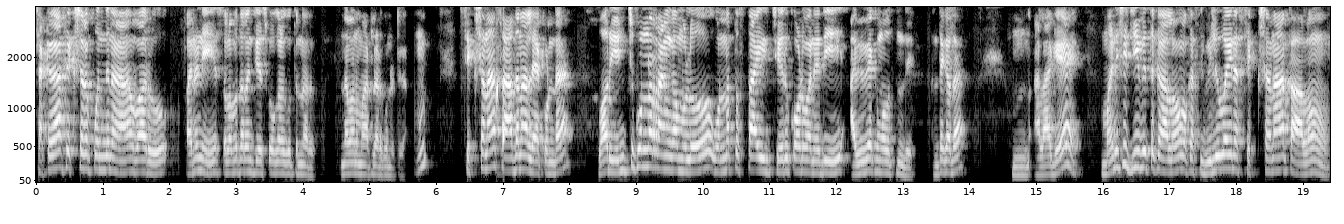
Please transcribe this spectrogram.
చక్కగా శిక్షణ పొందిన వారు పనిని సులభతరం చేసుకోగలుగుతున్నారు. ఇందా మనం మాట్లాడుకున్నట్టుగా. శిక్షణ సాధన లేకుండా వారు ఎంచుకున్న రంగంలో ఉన్నత స్థాయి చేరుకోవడం అనేది అవివేకం అవుతుంది అంతే కదా? అలాగే మనిషి జీవితకాలం ఒక విలువైన శిక్షణా కాలం.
